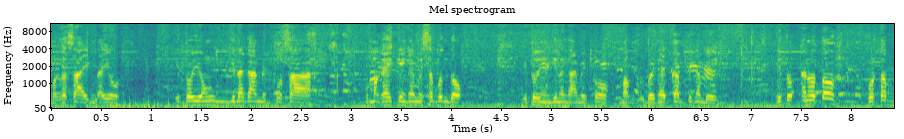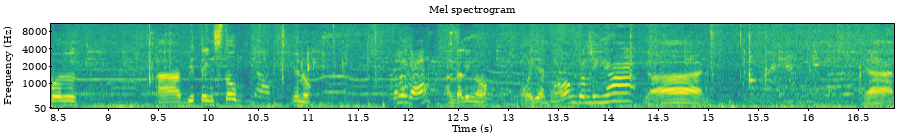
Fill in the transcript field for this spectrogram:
Magkasaing tayo. Ito yung ginagamit ko sa kung kami sa bundok. Ito yung ginagamit ko. Mag-overnight camping kami. Ito ano to? Portable ah, butane stove. Yun oh. Talaga? Ang galing oh. Oh yan. Oo, ang galing nga. Yan. Yan.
